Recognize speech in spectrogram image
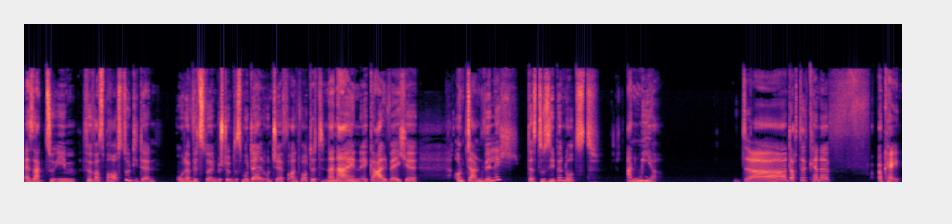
Er sagt zu ihm, für was brauchst du die denn? Oder willst du ein bestimmtes Modell? Und Jeff antwortet, nein, nein, egal welche. Und dann will ich, dass du sie benutzt. An mir. Da dachte Kenneth, okay,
